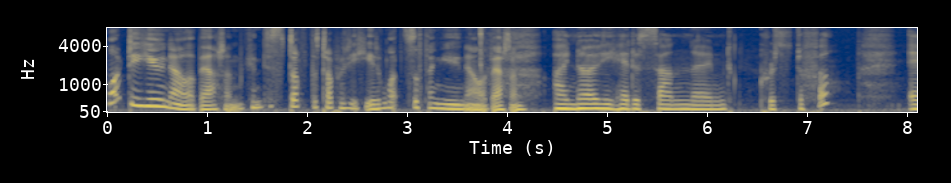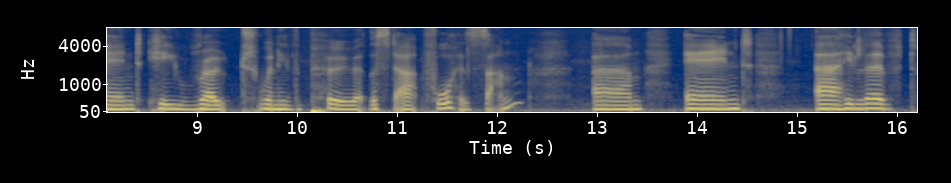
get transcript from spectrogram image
what do you know about him? Can just off the top of your head, what's the thing you know about him? I know he had a son named Christopher, and he wrote Winnie the Pooh at the start for his son, um, and uh, he lived.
